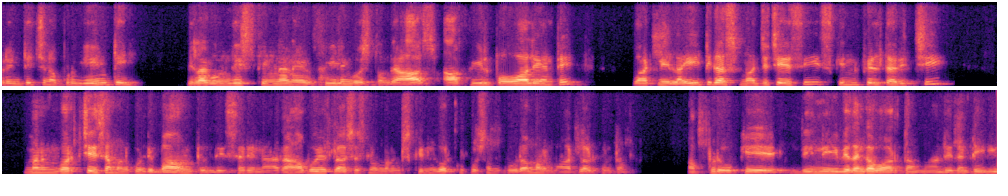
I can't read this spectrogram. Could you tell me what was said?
ప్రింట్ ఇచ్చినప్పుడు ఏంటి? ఇలాగ ఉంది స్కిన్ అనే ఫీలింగ్ వస్తుంది. ఆ ఆ ఫీల్ పోవాలి అంటే వాటిని లైట్గా స్మజ్ చేసి స్కిన్ ఫిల్టర్ ఇచ్చి మనం వర్క్ చేసామనుకోండి బాగుంటుంది. సరేనా? రాబోయే క్లాసెస్లో మనం స్కిన్ వర్క్ కోసం కూడా మనం మాట్లాడుకుంటాం. అప్పుడు ఓకే దీన్ని ఈ విధంగా వాడతామా? లేదంటే ఈ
